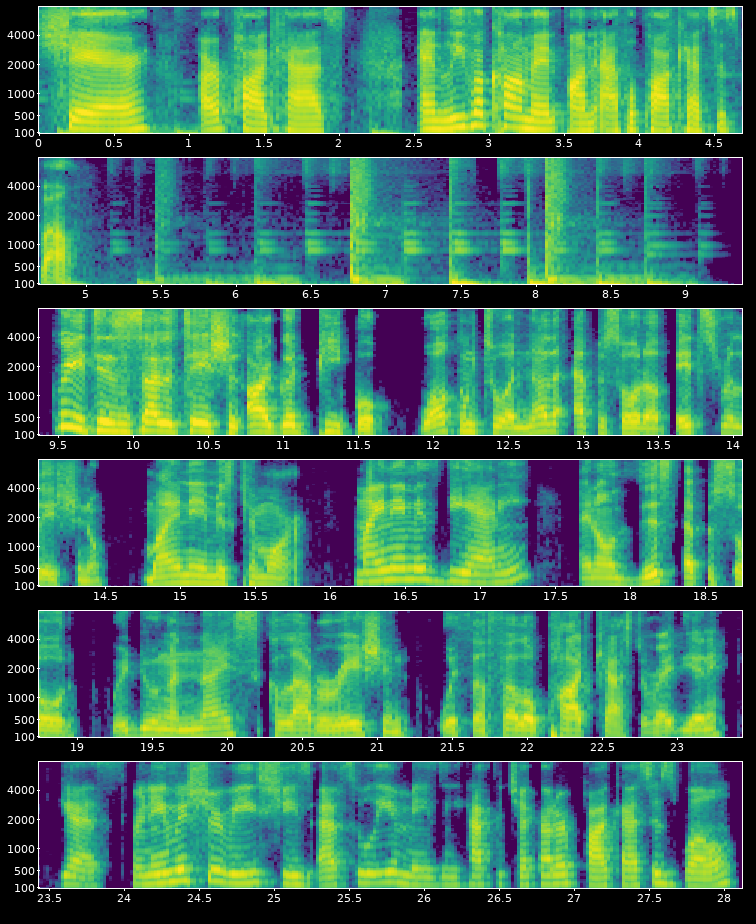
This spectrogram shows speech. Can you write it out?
share our podcast, and leave a comment on Apple Podcasts as well. Greetings and salutation, our good people. Welcome to another episode of It's Relational. My name is Kamar, My name is Deannie. and on this episode, we're doing a nice collaboration with a fellow podcaster, right, Deannie? Yes, her name is Charice. She's absolutely amazing. You have to check out her podcast as well.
